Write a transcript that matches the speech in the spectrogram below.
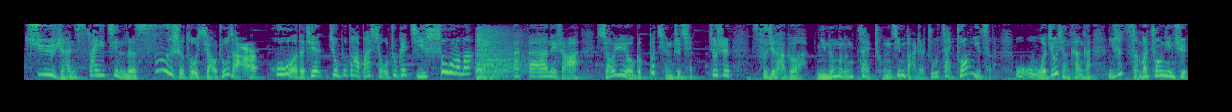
居然塞进了四十头小猪崽儿！我的天，就不怕把小猪给挤瘦了吗？啊啊，那啥，小雨有个不情之请，就是司机大哥，你能不能再重新把这猪再装一次？我我就想看看你是怎么装进去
